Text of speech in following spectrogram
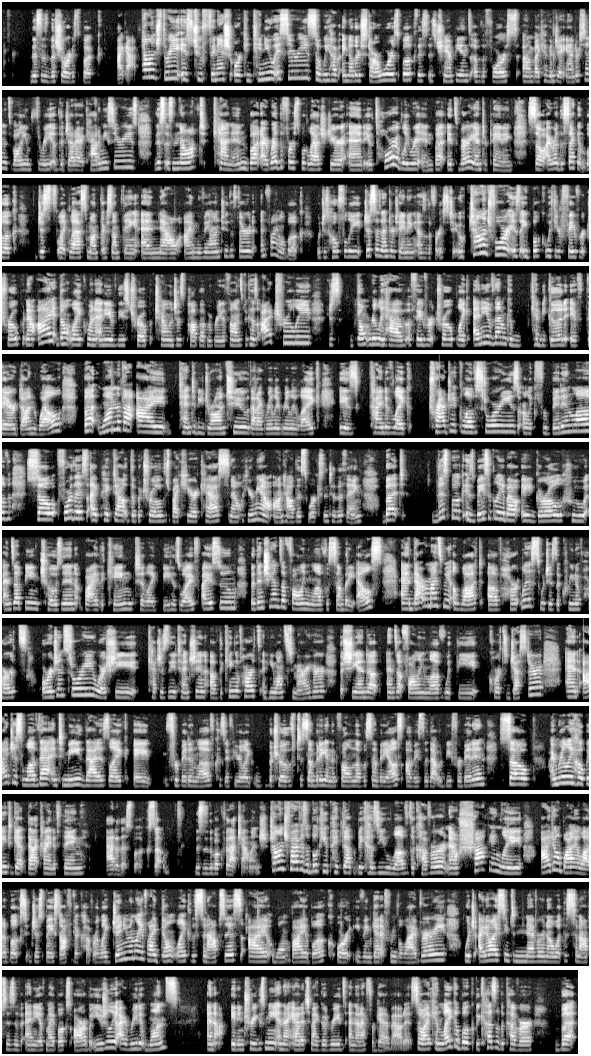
this is the shortest book. Challenge 3 is to finish or continue a series. So we have another Star Wars book. This is Champions of the Force um, by Kevin J. Anderson. It's volume 3 of the Jedi Academy series. This is not canon, but I read the first book last year and it's horribly written, but it's very entertaining. So I read the second book just like last month or something, and now I'm moving on to the third and final book, which is hopefully just as entertaining as the first two. Challenge 4 is a book with your favorite trope. Now, I don't like when any of these trope challenges pop up in readathons because I truly just don't really have a favorite trope. Like, any of them could, can be good if they're done well, but one that I tend to be drawn to that I really, really like is kind of like tragic love stories or like forbidden love. So for this I picked out The Betrothed by Kiera Cass. Now hear me out on how this works into the thing. But this book is basically about a girl who ends up being chosen by the king to like be his wife, I assume, but then she ends up falling in love with somebody else, and that reminds me a lot of Heartless, which is the Queen of Hearts origin story where she catches the attention of the King of Hearts and he wants to marry her, but she end up ends up falling in love with the court's jester, and I just love that, and to me that is like a forbidden love because if you're like betrothed to somebody and then fall in love with somebody else, obviously that would be forbidden. So I'm really hoping to get that kind of thing out of this book. So this is the book for that challenge. Challenge 5 is a book you picked up because you love the cover. Now, shockingly, I don't buy a lot of books just based off of their cover. Like, genuinely, if I don't like the synopsis, I won't buy a book or even get it from the library, which I know I seem to never know what the synopsis of any of my books are, but usually I read it once and it intrigues me and I add it to my Goodreads and then I forget about it. So I can like a book because of the cover, but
